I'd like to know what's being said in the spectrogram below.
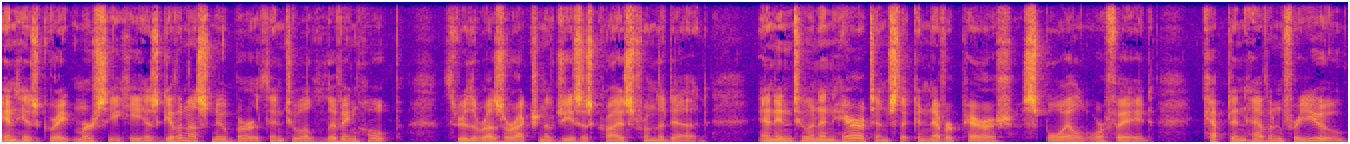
In his great mercy, he has given us new birth into a living hope through the resurrection of Jesus Christ from the dead, and into an inheritance that can never perish, spoil, or fade, kept in heaven for you,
